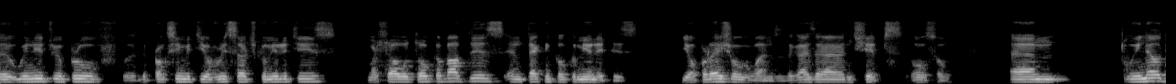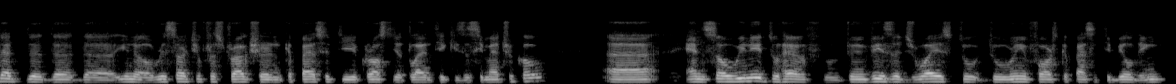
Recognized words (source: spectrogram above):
uh, we need to improve the proximity of research communities. Marcel will talk about this and technical communities the operational ones, the guys that are in ships also. Um, we know that the, the, the, you know, research infrastructure and capacity across the Atlantic is asymmetrical. Uh, and so we need to have to envisage ways to, to reinforce capacity building,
